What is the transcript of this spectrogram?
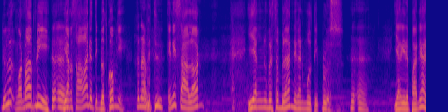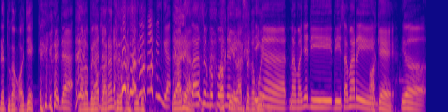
Dulu Mohon maaf nih, Heeh. yang salah detik.com-nya. kenapa tuh? Ini salon yang bersebelahan dengan Multiplus. Heeh. Yang di depannya ada tukang ojek. Gak ada. Kalau belok kanan tukang nasi uduk. Enggak. Nggak ada. Langsung ke poinnya Oke, langsung ke poin. Ingat, namanya di di samarin. Oke. Yo.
